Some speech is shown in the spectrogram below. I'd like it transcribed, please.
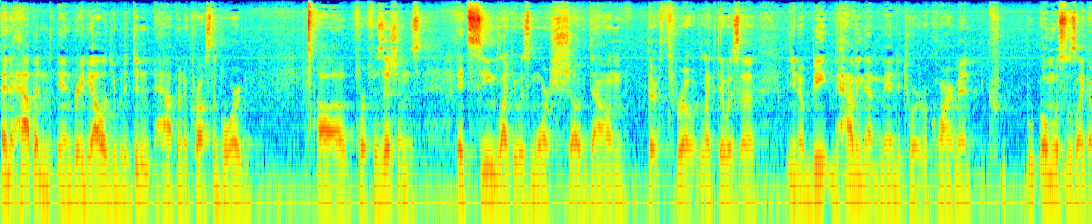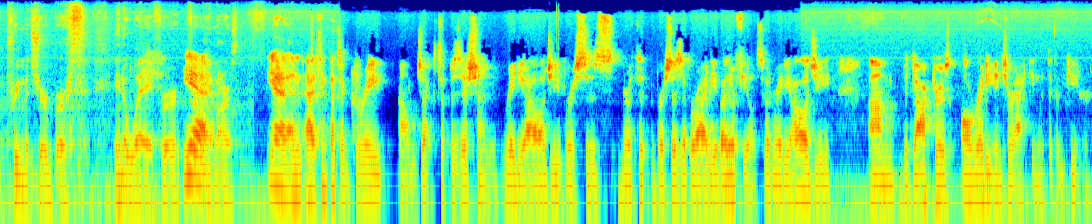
and it happened in radiology, but it didn't happen across the board uh, for physicians. It seemed like it was more shoved down their throat, like there was a you know, be, having that mandatory requirement almost was like a premature birth in a way for, yeah. for AMRs. Yeah, and I think that's a great um, juxtaposition: radiology versus versus a variety of other fields. So in radiology, um, the doctor is already interacting with the computer,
